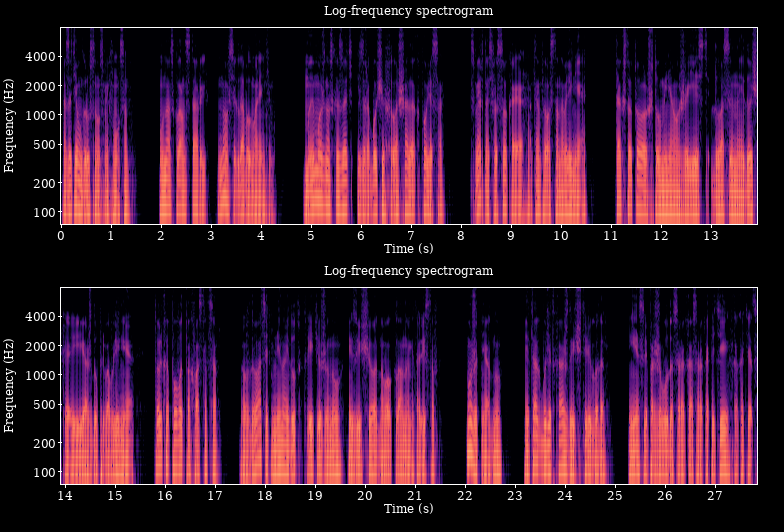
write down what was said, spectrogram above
а затем грустно усмехнулся. «У нас клан старый, но всегда был маленьким. Мы, можно сказать, из рабочих лошадок полиса. Смертность высокая, а темпы восстановления. Так что то, что у меня уже есть два сына и дочка, и я жду прибавления, только повод похвастаться». В двадцать мне найдут третью жену из еще одного клана металлистов. Может, не одну. И так будет каждые четыре года. Если проживу до сорока-сорока пяти, как отец,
